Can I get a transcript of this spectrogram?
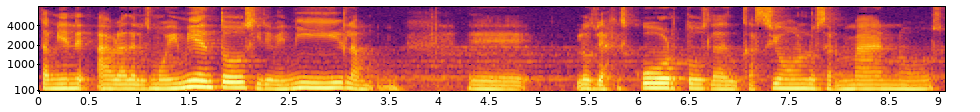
también habla de los movimientos, ir y venir, eh, los viajes cortos, la educación, los hermanos,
